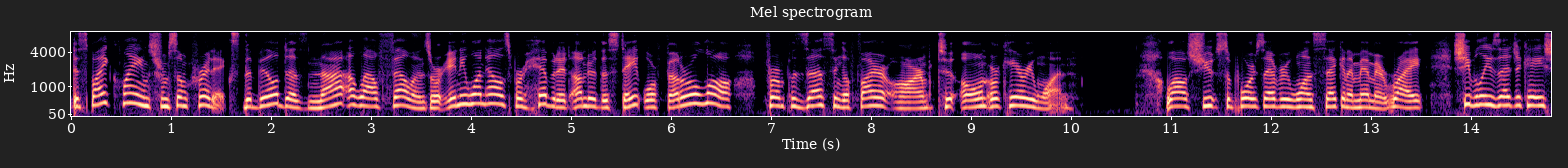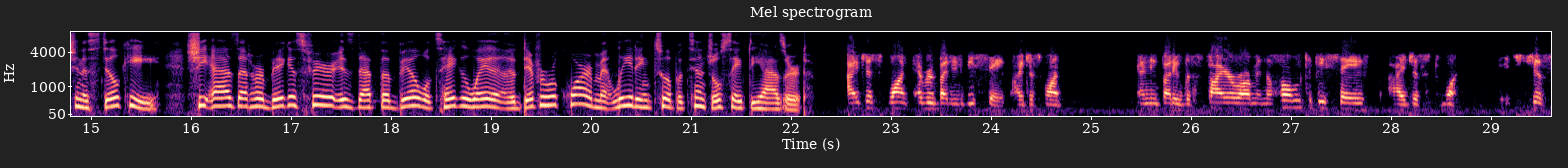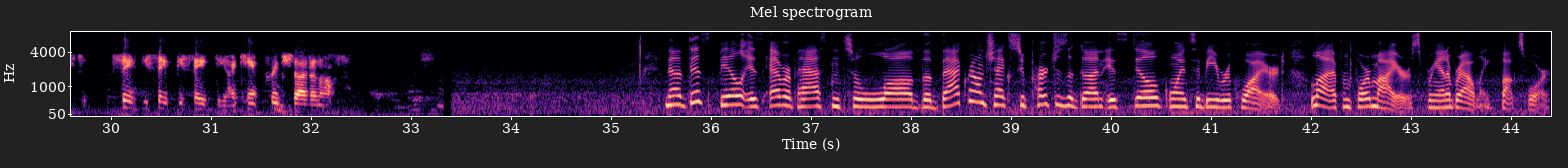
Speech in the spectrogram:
despite claims from some critics, the bill does not allow felons or anyone else prohibited under the state or federal law from possessing a firearm to own or carry one. While Shute supports everyone's Second Amendment right, she believes education is still key. She adds that her biggest fear is that the bill will take away a different requirement leading to a potential safety hazard. I just want everybody to be safe. I just want anybody with a firearm in the home to be safe. I just want, it's just safety, safety, safety. I can't preach that enough. Now, if this bill is ever passed into law, the background checks to purchase a gun is still going to be required. Live from Fort Myers, Brianna Brownlee, Fox 4.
